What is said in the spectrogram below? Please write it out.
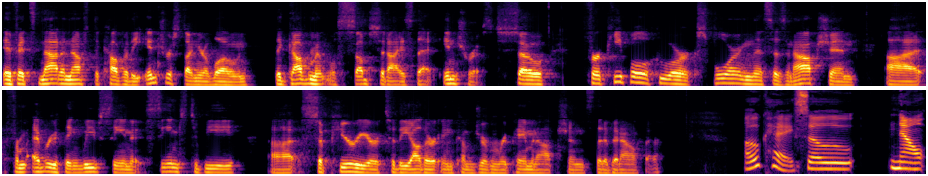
if it's not enough to cover the interest on your loan, the government will subsidize that interest. So for people who are exploring this as an option, uh, from everything we've seen, it seems to be uh, superior to the other income driven repayment options that have been out there. Okay. So now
